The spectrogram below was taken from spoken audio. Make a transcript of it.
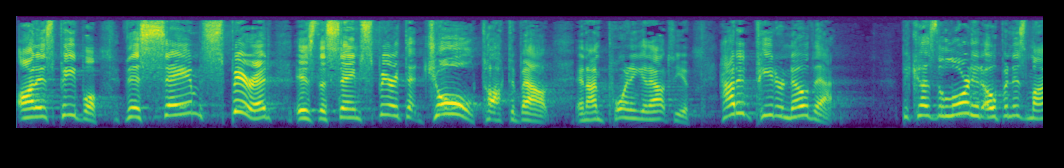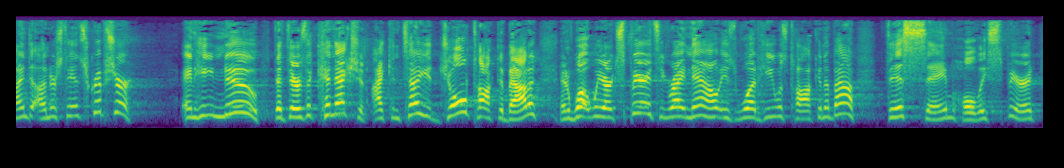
on his people. This same Spirit is the same Spirit that Joel talked about, and I'm pointing it out to you. How did Peter know that? Because the Lord had opened his mind to understand Scripture. And he knew that there's a connection. I can tell you, Joel talked about it, and what we are experiencing right now is what he was talking about. This same Holy Spirit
